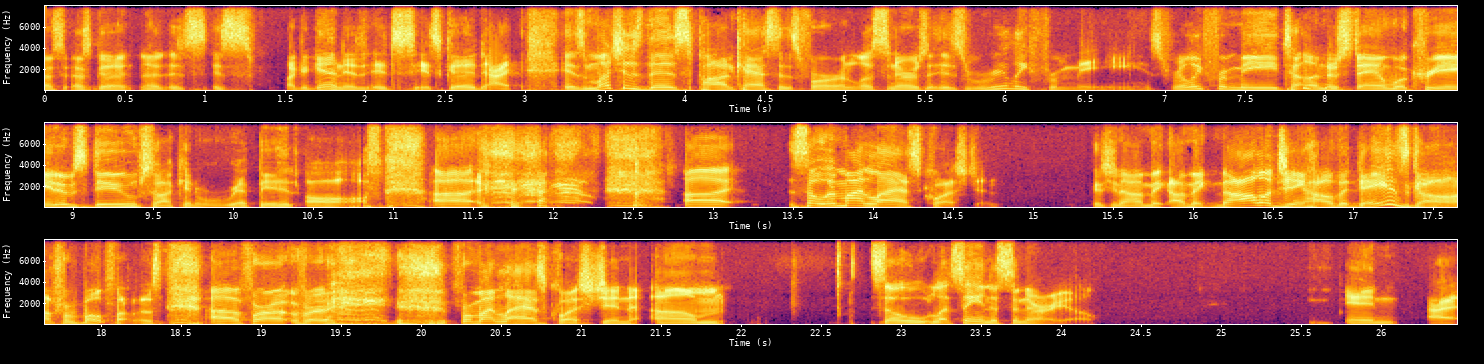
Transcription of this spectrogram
That's that's good. It's it's like again, it, it's it's good. I as much as this podcast is for listeners, is really for me. It's really for me to understand what creatives do, so I can rip it off. Uh, uh, so, in my last question, because you know I'm, I'm acknowledging how the day is gone for both of us. Uh, for for for my last question, um, so let's say in this scenario, and I,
